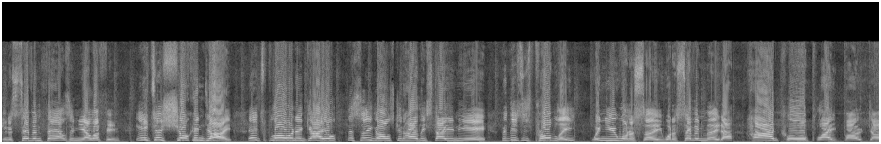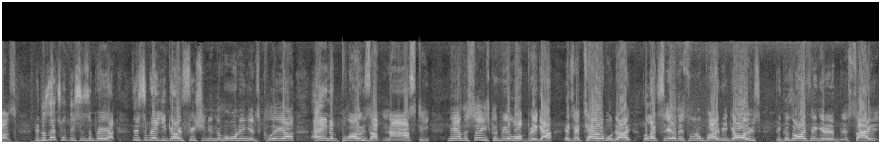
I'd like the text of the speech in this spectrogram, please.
In a 7,000 yellowfin. It's a shocking day. It's blowing a gale. The seagulls can hardly stay in the air. But this is probably when you want to see what a seven metre hardcore plate boat does. Because that's what this is about. This is about you go fishing in the morning, it's clear, and it blows up nasty. Now the seas could be a lot bigger. It's a terrible day, but let's see how this little baby goes because I think it say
